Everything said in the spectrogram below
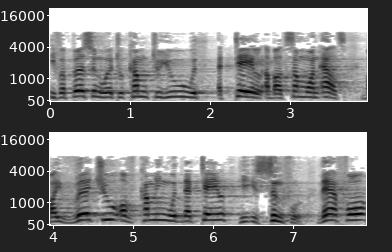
if a person were to come to you with a tale about someone else, by virtue of coming with that tale, he is sinful. Therefore,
